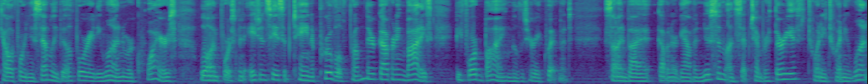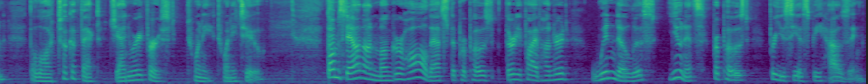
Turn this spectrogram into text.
California Assembly Bill 481 requires law enforcement agencies obtain approval from their governing bodies before buying military equipment. Signed by Governor Gavin Newsom on September 30th, 2021, the law took effect January 1st, 2022. Thumbs down on Munger Hall. That's the proposed 3,500 windowless units proposed for UCSB housing.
